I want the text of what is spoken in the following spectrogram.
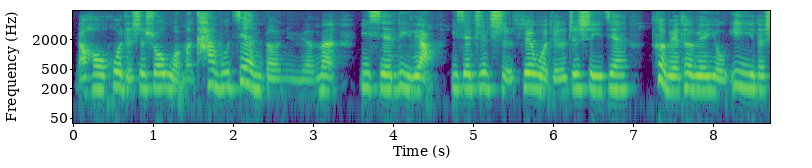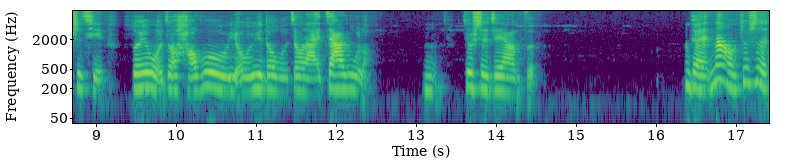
然后或者是说我们看不见的女人们一些力量、一些支持，所以我觉得这是一件特别特别有意义的事情，所以我就毫不犹豫的我就来加入了，嗯，就是这样子。对，那我就是。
